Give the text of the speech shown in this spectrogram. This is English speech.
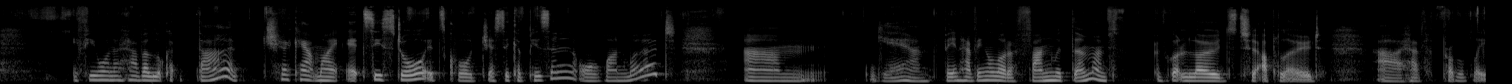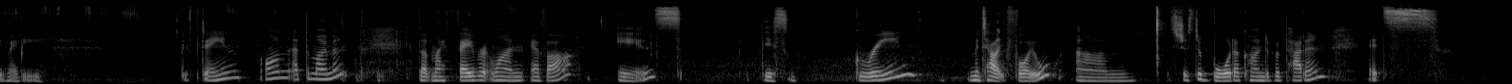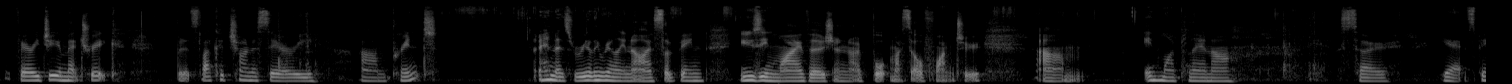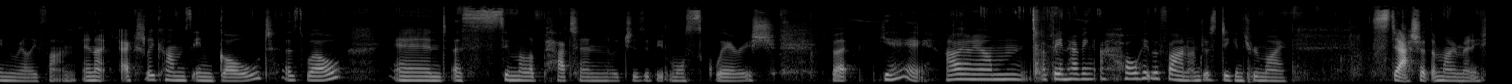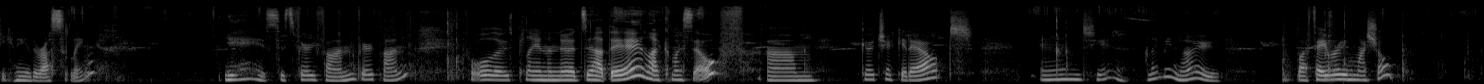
if you want to have a look at that, check out my Etsy store. It's called Jessica Pizen, or one word. Um, yeah, I've been having a lot of fun with them. I've I've got loads to upload. Uh, I have probably maybe 15 on at the moment. But my favourite one ever is this green metallic foil. Um, it's just a border kind of a pattern. It's very geometric, but it's like a Chinoiserie um, print. And it's really, really nice. I've been using my version. I bought myself one too um, in my planner. So yeah, it's been really fun. And it actually comes in gold as well and a similar pattern which is a bit more squarish. But yeah, I um I've been having a whole heap of fun. I'm just digging through my stash at the moment if you can hear the rustling. Yes, it's very fun, very fun. For all those planner nerds out there like myself, um, go check it out. And yeah, let me know by favoriting my shop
